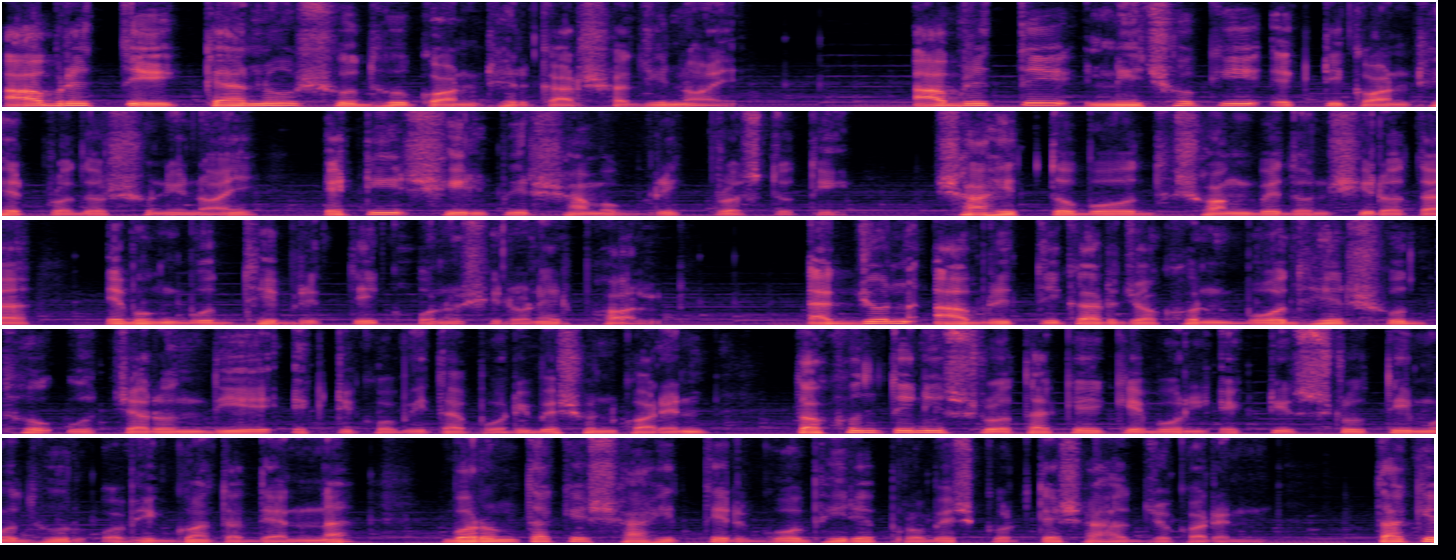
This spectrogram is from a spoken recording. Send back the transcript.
আবৃত্তি কেন শুধু কণ্ঠের কারসাজি নয়? আবৃত্তি নিছকই একটি কণ্ঠের প্রদর্শনী নয়, এটি শিল্পীর সামগ্রিক প্রস্তুতি, সাহিত্যবোধ, সংবেদনশীলতা এবং বুদ্ধিবৃত্তিক অনুশীলনের ফল। একজন আবৃত্তিকার যখন বোধের শুদ্ধ উচ্চারণ দিয়ে একটি কবিতা পরিবেশন করেন, তখন তিনি শ্রোতাকে কেবল একটি শ্রুতিমধুর অভিজ্ঞতা দেন না, বরং তাকে সাহিত্যের গভীরে প্রবেশ করতে সাহায্য করেন। তাকে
